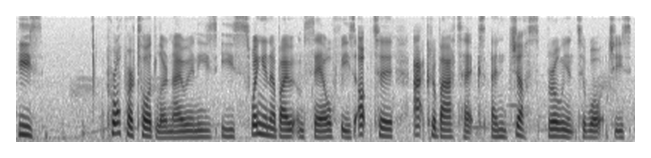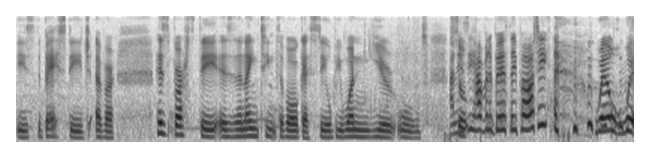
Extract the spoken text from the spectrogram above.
he's proper toddler now and he's he's swinging about himself he's up to acrobatics and just brilliant to watch he's, he's the best age ever his birthday is the 19th of august he'll be one year old. And so, is he having a birthday party? Well we,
